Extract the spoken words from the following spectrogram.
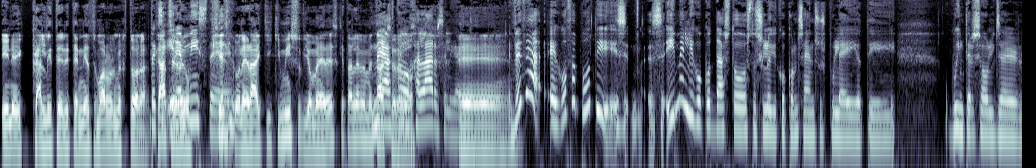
είναι η καλύτερη ταινία του Marvel μέχρι τώρα. Εντάξει, λίγο, ηρεμήστε. πιες λίγο νεράκι, κοιμήσου δύο μέρες και τα λέμε μετά, ναι, ξέρω αυτό, εγώ. χαλάρωσε λιγάκι. Ε, Βέβαια, εγώ θα πω ότι σ- σ- είμαι λίγο κοντά στο, στο συλλογικό consensus που λέει ότι Winter Soldier.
